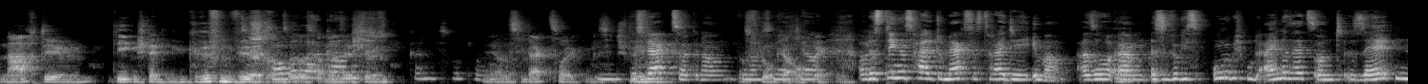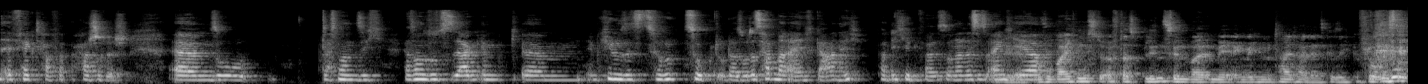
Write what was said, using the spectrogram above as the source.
nach dem Gegenstand gegriffen Die wird und Schraube so, das war war gar sehr nicht, schön. gar nicht so toll. Ja, das Werkzeug ein bisschen Das schwierig. Werkzeug, genau. Das flog ja auch weg. Aber das Ding ist halt, du merkst das 3D immer. Also Ja. ähm, es ist wirklich unglaublich gut eingesetzt und selten effekthascherisch. Ähm, so, dass man sich, dass man sozusagen im, ähm, im Kinositz zurückzuckt oder so. Das hat man eigentlich gar nicht, fand ich jedenfalls, sondern es ist eigentlich Nee, eher... Wobei ich musste öfters blinzeln, weil mir irgendwelche Metallteile ins Gesicht geflogen sind.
